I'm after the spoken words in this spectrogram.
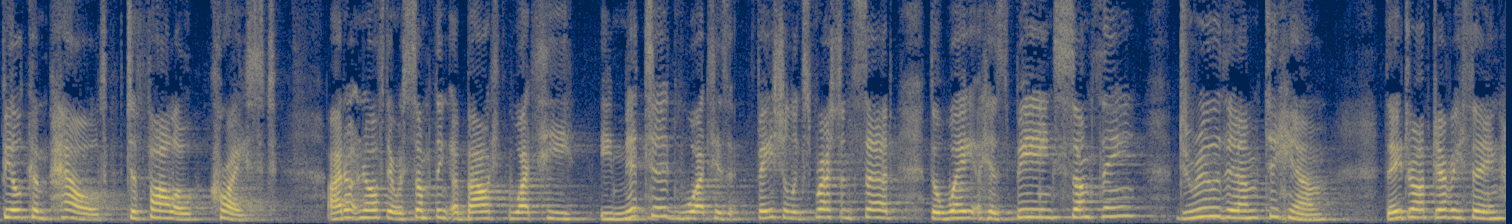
feel compelled to follow Christ. I don't know if there was something about what he emitted, what his facial expression said, the way his being, something drew them to him. They dropped everything,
